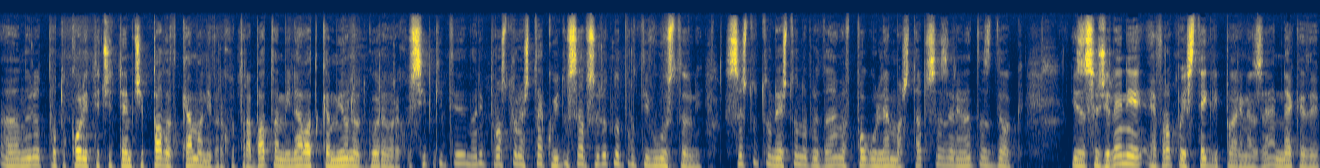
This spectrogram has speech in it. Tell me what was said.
нали, от протоколите четем, че падат камъни върху трабата, минават камиони отгоре върху сипките, нали, просто неща, които са абсолютно противоуставни. Същото нещо наблюдаваме в по-голям мащаб с зелената сделка. И за съжаление Европа изтегли пари на заем някъде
